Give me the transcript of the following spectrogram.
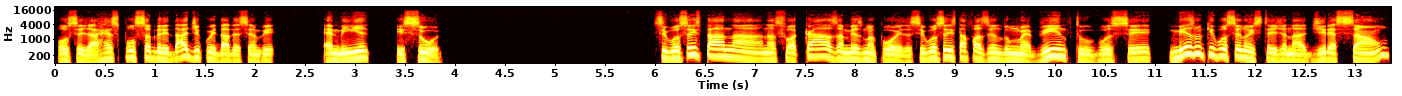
Ou seja, a responsabilidade de cuidar desse ambiente é minha e sua. Se você está na, na sua casa, a mesma coisa. Se você está fazendo um evento, você, mesmo que você não esteja na direção,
